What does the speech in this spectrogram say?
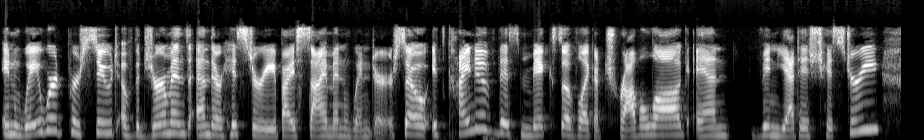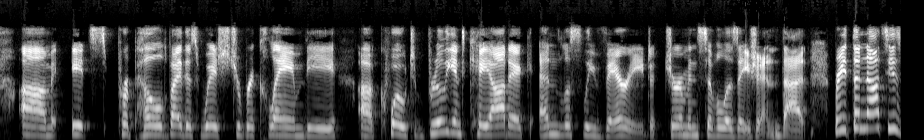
in Wayward Pursuit of the Germans and Their History by Simon Winder. So it's kind of this mix of like a travelogue and vignettish history. Um, it's propelled by this wish to reclaim the uh, quote brilliant, chaotic, endlessly varied German civilization that right the Nazis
